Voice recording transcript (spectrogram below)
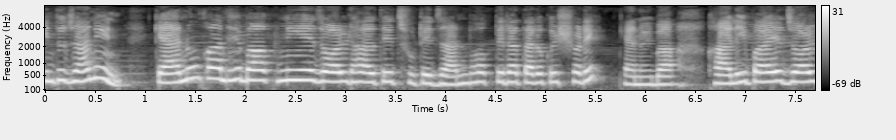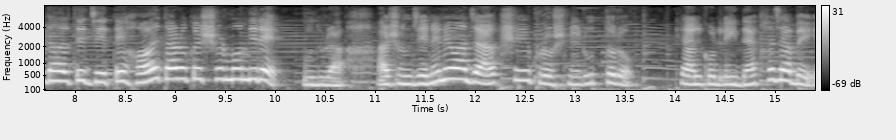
কিন্তু জানেন কেন কাঁধে বাঁক নিয়ে জল ঢালতে ছুটে যান ভক্তেরা তারকেশ্বরে? কেনই বা খালি পায়ে জল ঢালতে যেতে হয় তারকেশ্বর মন্দিরে? বন্ধুরা, আসুন জেনে নেওয়া যাক সেই প্রশ্নের উত্তরও। খেয়াল করলেই দেখা যাবে,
